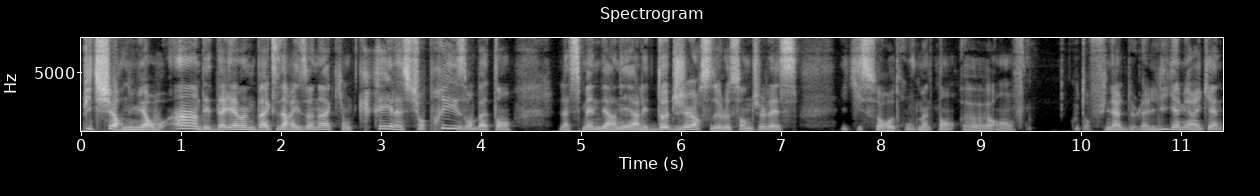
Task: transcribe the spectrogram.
pitcher numéro 1 des Diamondbacks d'Arizona qui ont créé la surprise en battant la semaine dernière les Dodgers de Los Angeles et qui se retrouvent maintenant euh, en, finale de la Ligue américaine,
